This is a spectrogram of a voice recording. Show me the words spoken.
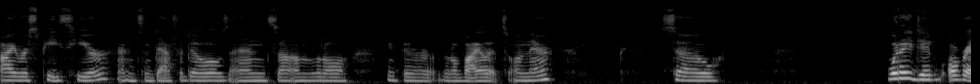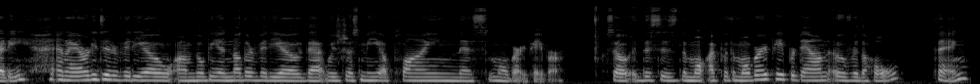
iris piece here and some daffodils and some little, I think they're little violets on there. So what I did already, and I already did a video, um, there'll be another video that was just me applying this mulberry paper. So this is the, I put the mulberry paper down over the whole thing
